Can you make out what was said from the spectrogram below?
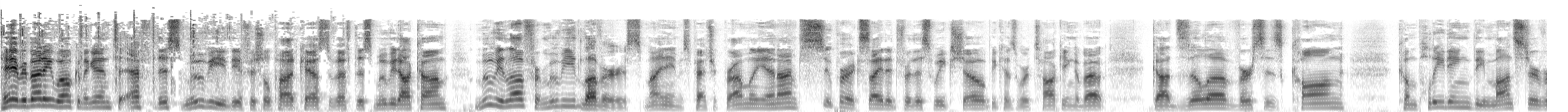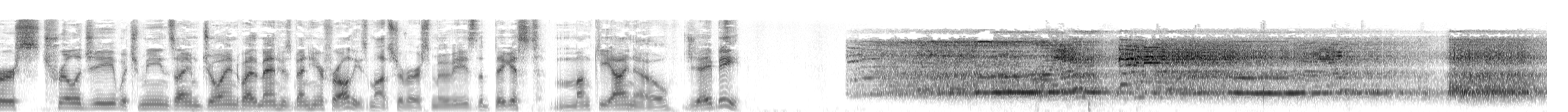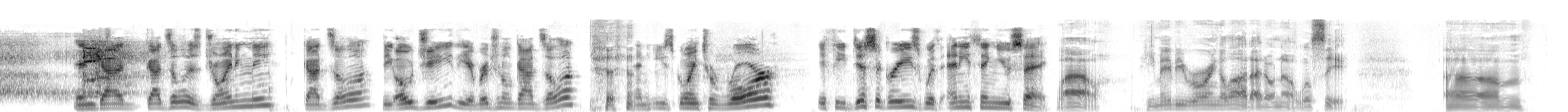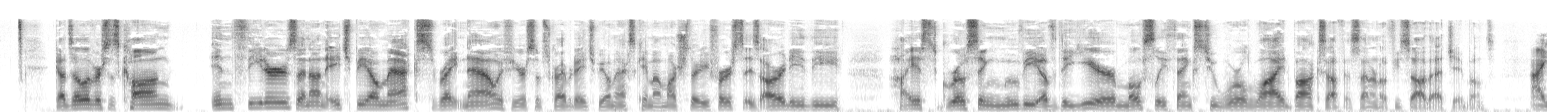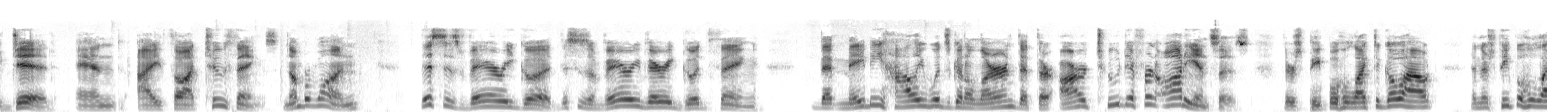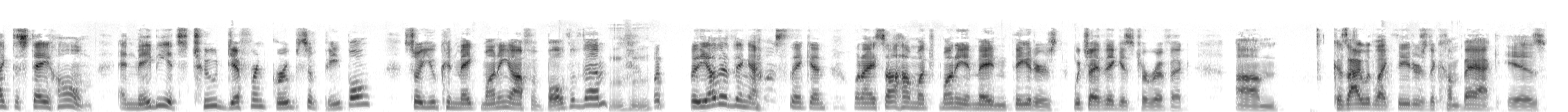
Hey, everybody, welcome again to F This Movie, the official podcast of FThisMovie.com, movie love for movie lovers. My name is Patrick Bromley, and I'm super excited for this week's show because we're talking about Godzilla vs. Kong, completing the Monsterverse trilogy, which means I am joined by the man who's been here for all these Monsterverse movies, the biggest monkey I know, JB. And God, Godzilla is joining me. Godzilla, the OG, the original Godzilla, and he's going to roar if he disagrees with anything you say. Wow. He may be roaring a lot. I don't know. We'll see. Um, Godzilla versus Kong in theaters and on HBO Max right now. If you're a subscriber to HBO Max, came out March 31st, is already the highest grossing movie of the year, mostly thanks to worldwide box office. I don't know if you saw that, J Bones. I did, and I thought two things. Number one, this is very good. This is a very, very good thing that maybe Hollywood's going to learn that there are two different audiences. There's people who like to go out, and there's people who like to stay home. And maybe it's two different groups of people, so you can make money off of both of them. Mm-hmm. But but the other thing I was thinking when I saw how much money it made in theaters, which I think is terrific, um, because I would like theaters to come back, is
